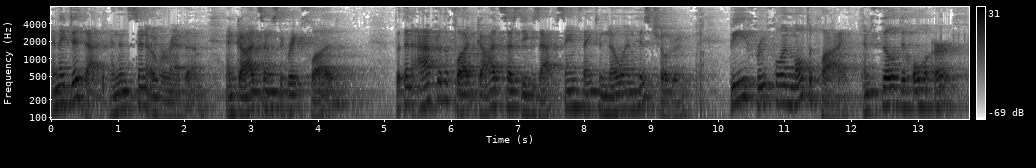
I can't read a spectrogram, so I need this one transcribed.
And they did that, and then sin overran them. And God sends the great flood. But then after the flood, God says the exact same thing to Noah and his children Be fruitful and multiply, and fill the whole earth.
